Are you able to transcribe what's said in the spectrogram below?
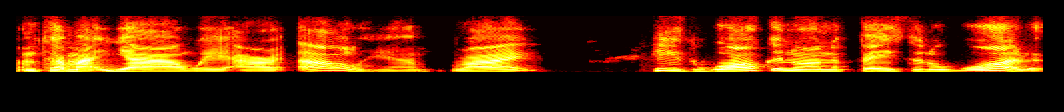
I'm talking about Yahweh, our Elohim, right? He's walking on the face of the water.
